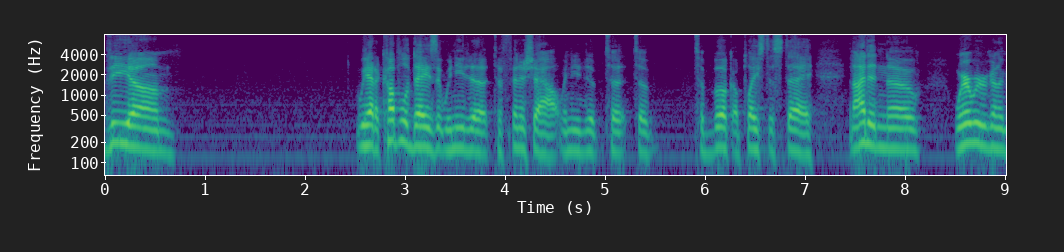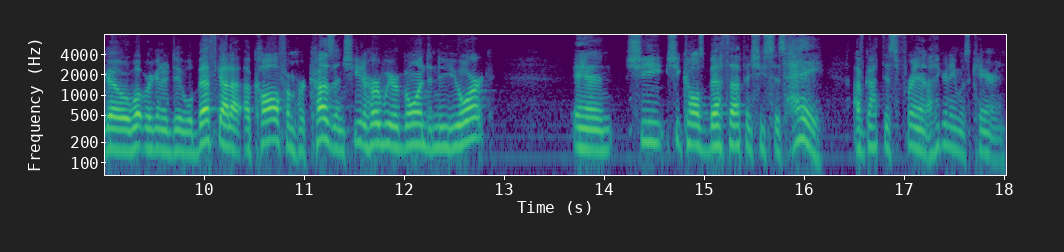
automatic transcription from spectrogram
the, um, we had a couple of days that we needed to, to finish out. We needed to, to, to, book a place to stay. And I didn't know where we were going to go or what we were going to do. Well, Beth got a, a call from her cousin. She had heard we were going to New York. And she, she calls Beth up and she says, Hey, I've got this friend. I think her name was Karen.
